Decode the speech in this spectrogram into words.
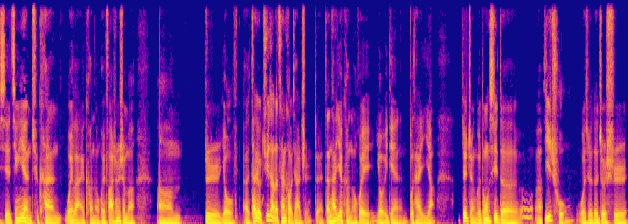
一些经验去看未来可能会发生什么，嗯，是有呃，它有巨大的参考价值，对，但它也可能会有一点不太一样。这整个东西的呃基础，我觉得就是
